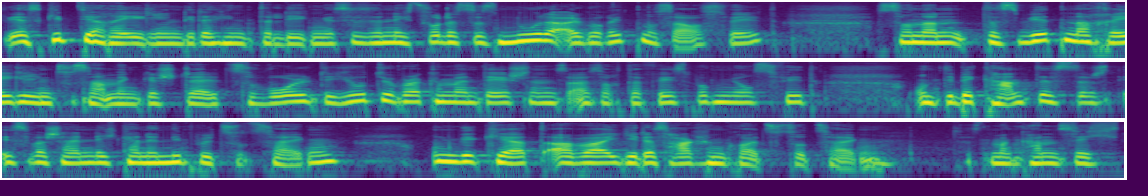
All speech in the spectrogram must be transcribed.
es gibt ja Regeln, die dahinter liegen. Es ist ja nicht so, dass das nur der Algorithmus auswählt, sondern das wird nach Regeln zusammengestellt. Sowohl die YouTube Recommendations als auch der Facebook Newsfeed. Und die bekannteste ist wahrscheinlich keine Nippel zu zeigen, umgekehrt aber jedes Hakenkreuz zu zeigen. Das heißt, man kann sich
